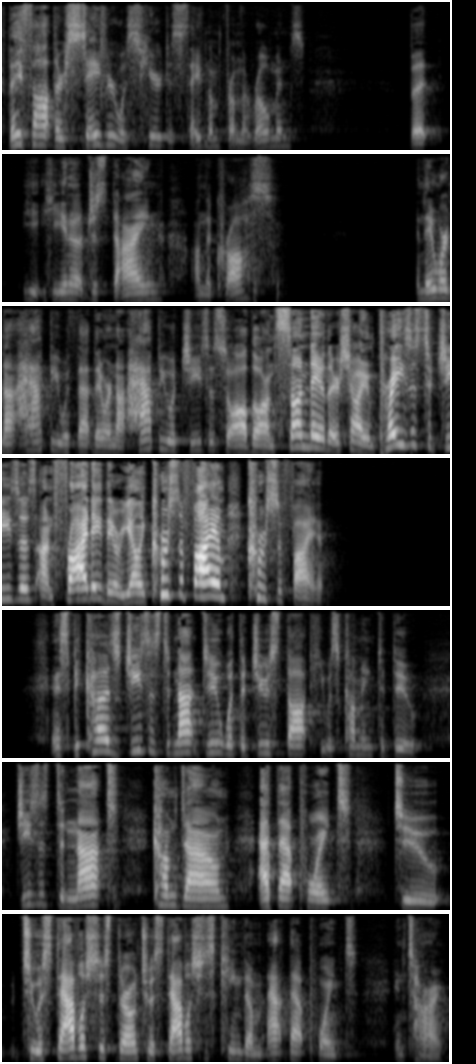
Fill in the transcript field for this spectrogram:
they thought their Savior was here to save them from the Romans, but he, he ended up just dying on the cross. And they were not happy with that. They were not happy with Jesus. So, although on Sunday they were shouting praises to Jesus, on Friday they were yelling, Crucify him, crucify him. And it's because Jesus did not do what the Jews thought he was coming to do. Jesus did not come down at that point to to establish his throne, to establish his kingdom at that point in time.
